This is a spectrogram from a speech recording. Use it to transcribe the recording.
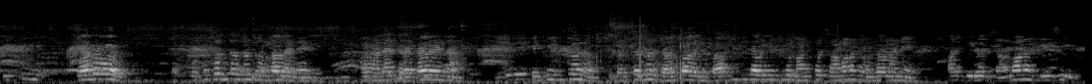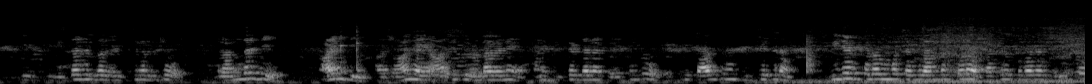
ప్రతి పేదవారు సుఖ ఉండాలని మనం అనేక రకాలైన ప్రతి ఇంట్లోనూ సంతోషాలు జరపాలని పారిశుద్ధ్య కార్మికులు మనతో సమానంగా ఉండాలని మనకి ఈరోజు సన్మానం చేసి ఈ విద్యార్థులు ఇచ్చినందుకు వీళ్ళందరికీ ఆయనకి ఆ స్వామి ఆశీస్సులు ఉండాలని ఆయన కృతజ్ఞతలు తెలుసుకుంటూ ఈ కార్యక్రమం కృషి చేసిన బీజేపీ కుటుంబ సభ్యులందరూ కూడా సకల శుభాకాంక్షలు తెలుస్తూ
